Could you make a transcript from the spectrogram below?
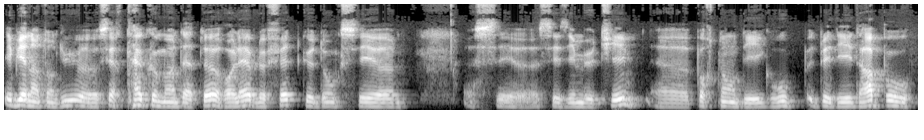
et bien entendu, euh, certains commentateurs relèvent le fait que donc ces, euh, ces, émeutiers portant des drapeaux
